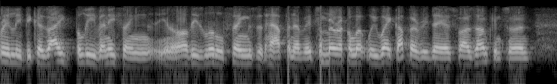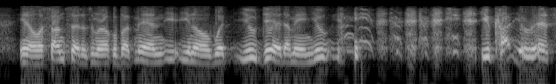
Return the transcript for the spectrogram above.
freely because I believe anything. You know, all these little things that happen. Every, it's a miracle that we wake up every day, as far as I'm concerned. You know, a sunset is a miracle, but man, you, you know what you did. I mean, you you cut your wrists.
